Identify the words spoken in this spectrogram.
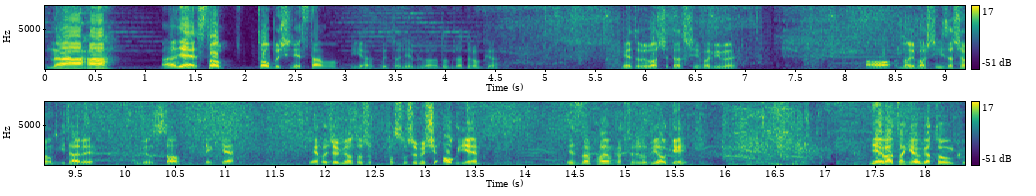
No aha! Ale nie, stop! To by się nie stało, jakby to nie była dobra droga. Nie, to wybaczcie, teraz się nie bawimy. O, no i właśnie, i zacząłem od gitary, mówiąc to, pięknie. Nie, chodzi mi o to, że posłużymy się ogniem. Nie znam pająka, który lubi ogień. Nie ma takiego gatunku.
